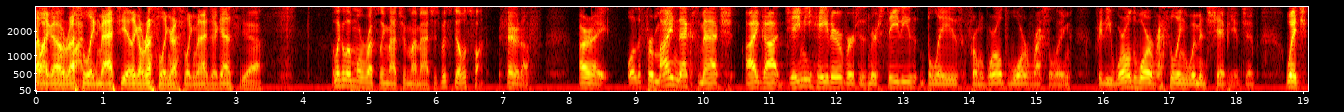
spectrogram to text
Uh, like a wrestling classic. match, yeah, like a wrestling wrestling match, I guess. Yeah. I like a little more wrestling match in my matches, but still, it's fun. Fair enough. All right. Well, for my next match, I got Jamie Hayter versus Mercedes Blaze from World War Wrestling for the World War Wrestling Women's Championship, which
